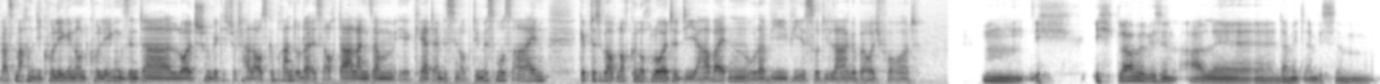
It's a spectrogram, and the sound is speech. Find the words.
was machen die Kolleginnen und Kollegen? Sind da Leute schon wirklich total ausgebrannt oder ist auch da langsam, kehrt ein bisschen Optimismus ein? Gibt es überhaupt noch genug Leute, die arbeiten oder wie, wie ist so die Lage bei euch vor Ort? Hm, ich, ich glaube, wir sind alle damit ein bisschen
